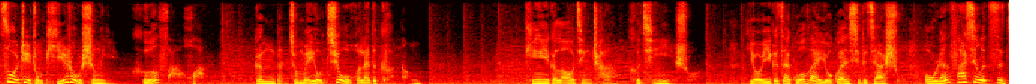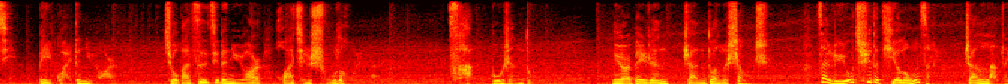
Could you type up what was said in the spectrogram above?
做这种皮肉生意合法化，根本就没有救回来的可能。听一个老警察和秦毅说，有一个在国外有关系的家属偶然发现了自己。被拐的女儿，就把自己的女儿花钱赎了回来，惨不忍睹。女儿被人斩断了上肢，在旅游区的铁笼子里展览了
